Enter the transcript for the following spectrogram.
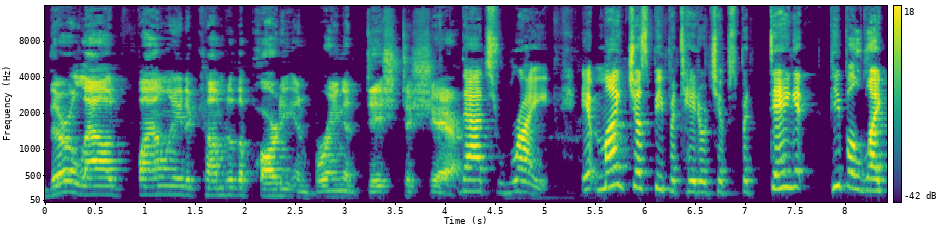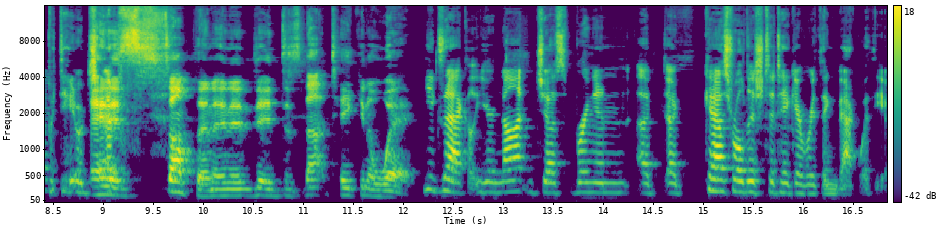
they're allowed finally to come to the party and bring a dish to share. that's right it might just be potato chips but dang it people like potato chips and it's something, and it, it does not taken away. Exactly. You're not just bringing a, a casserole dish to take everything back with you,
